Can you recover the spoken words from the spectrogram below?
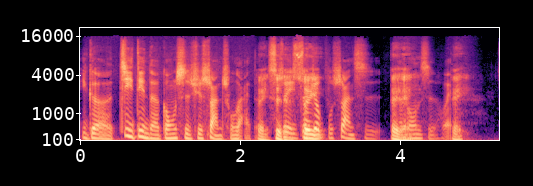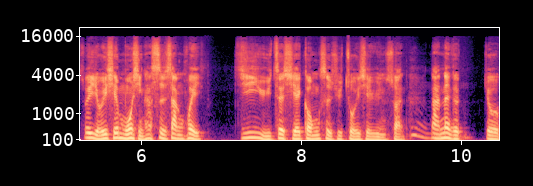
一个既定的公式去算出来的。对，是的。所以这就不算是人工智慧。对，所以有一些模型，它事实上会。基于这些公式去做一些运算，嗯，那那个就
